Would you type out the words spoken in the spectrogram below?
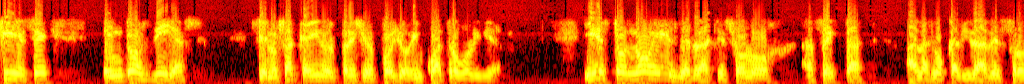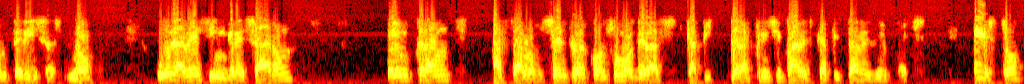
Fíjese, en dos días se nos ha caído el precio del pollo en cuatro bolivianos. Y esto no es verdad que solo afecta a las localidades fronterizas, no. Una vez ingresaron, entran hasta los centros de consumo de las, de las principales capitales del país. Esto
